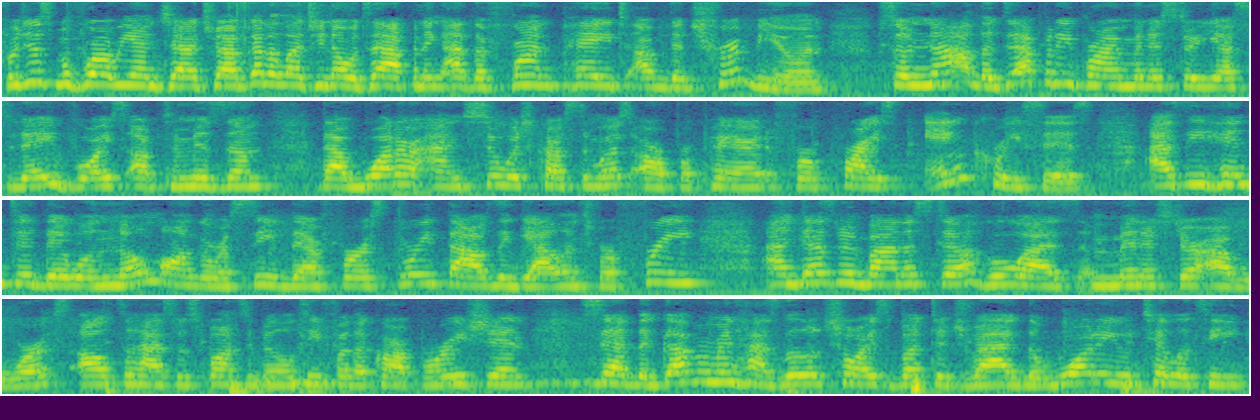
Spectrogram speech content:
But just before we end chat, I've got to let you know what's happening at the front page of the Tribune. So now the Deputy Prime Minister yesterday voiced optimism that water and sewage customers are prepared for price increases as he hinted they will no longer receive their first 3,000 gallons for free. And Desmond Bannister, who as Minister of Works also has responsibility for the corporation, said the government has little choice but to drag the water utility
